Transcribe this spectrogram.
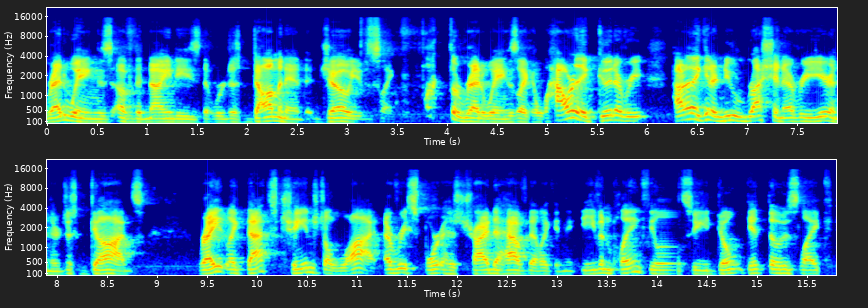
Red Wings of the 90s that were just dominant that Joe he was like fuck the Red Wings like how are they good every how do they get a new Russian every year and they're just gods right like that's changed a lot every sport has tried to have that like an even playing field so you don't get those like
